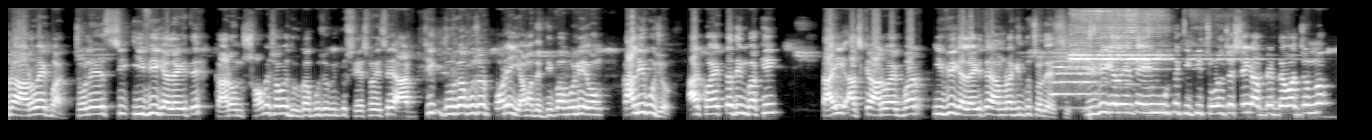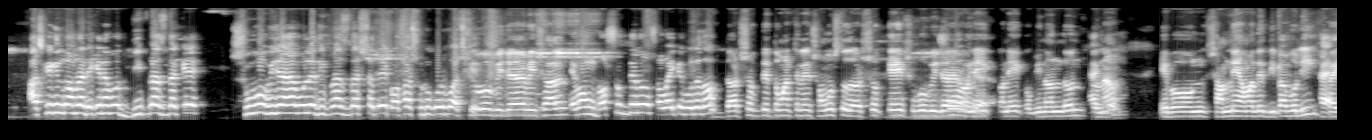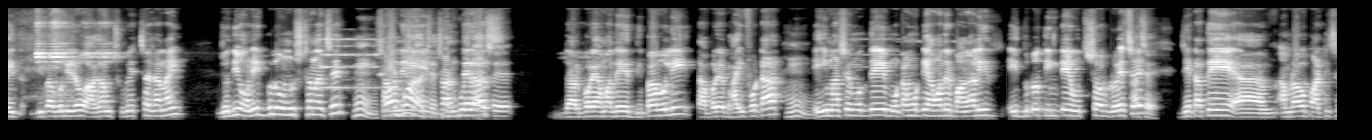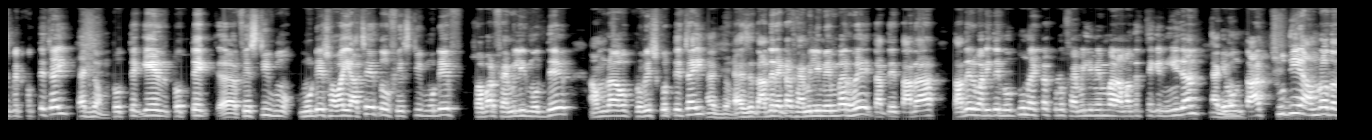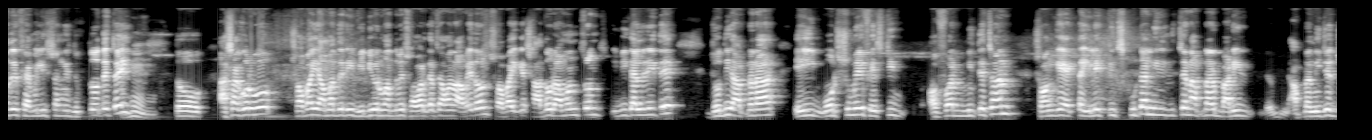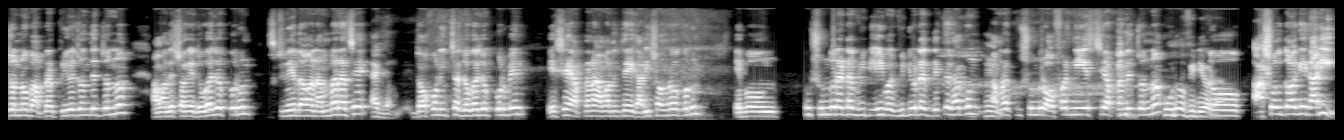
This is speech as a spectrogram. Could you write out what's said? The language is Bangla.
আমরা আরও একবার চলে এসেছি ইভি গ্যালারিতে কারণ সবে সবে দুর্গাপুজো কিন্তু শেষ হয়েছে, আর ঠিক দুর্গাপুজোর পরেই আমাদের দীপাবলি এবং কালী পুজো, আর কয়েকটা দিন বাকি। তাই আজকে আরও একবার ইভি গ্যালারিতে আমরা কিন্তু চলে এসেছি। ইভি গ্যালারিতে এই মুহূর্তে কি কি চলছে সেই আপডেট দেওয়ার জন্য আজকে কিন্তু আমরা ডেকে নেব দীপরাজ দাকে শুভ বিজয়া বলে দীপরাজ দার সাথে কথা শুরু করব আজকে। শুভ বিজয়া বিশাল। এবং দর্শকদেরও সবাইকে বলে দাও। দর্শকদের তোমার চ্যানেল সমস্ত দর্শককে শুভ বিজয়া। অনেক অনেক অভিনন্দন প্রণাম। এবং সামনে আমাদের দীপাবলি হ্যাঁ। তাই দীপাবলিরও আগাম শুভেচ্ছা জানাই। যদিও অনেকগুলো অনুষ্ঠান আছে সামনে ধনতেরাস, তারপরে আমাদের দীপাবলি তারপরে ভাইফোঁটা। এই মাসের মধ্যে মোটামুটি আমাদের বাঙালির এই দুটো তিনটে উৎসব রয়েছে। যেটাতে আমরাও পার্টিসিপেট করতে চাই। একদম। প্রত্যেকের প্রত্যেক ফেস্টিভ মুডে সবাই আছে তো ফেস্টিভ মুডে সবার ফ্যামিলির মধ্যে আমরাও প্রবেশ করতে চাই। অ্যাজ এ তাদের একটা ফ্যামিলি মেম্বার হয়ে যাতে তারা তাদের বাড়িতে নতুন একটা কোনো ফ্যামিলি মেম্বার আমাদের থেকে নিয়ে যান এবং তার থ্রু দিয়ে আমরাও তাদের ফ্যামিলির সঙ্গে যুক্ত হতে চাই। তো আশা করব সবাই আমাদের এই ভিডিওর মাধ্যমে সবার কাছে আমার আবেদন সবাইকে সাদর আমন্ত্রণ ইভি গ্যালারিতে যদি আপনারা এই মরশুমে ফেস্টিভ অফার নিতে চান সঙ্গে একটা ইলেকট্রিক স্কুটার নিতে চান আপনার বাড়ির আপনার নিজের জন্য বা আপনার প্রিয়জনদের জন্য আমাদের সঙ্গে যোগাযোগ করুন স্ক্রিনে দেওয়া নাম্বার আছে। একদম। যখন ইচ্ছা যোগাযোগ করবেন এসে আপনারা আমাদের থেকে গাড়ি সংগ্রহ করুন এবং খুব সুন্দর একটা এই ভিডিওটা দেখতে থাকুন। আমরা খুব সুন্দর অফার নিয়ে এসেছি আপনাদের জন্য। পুরো ভিডিও তো আসল তো আগে গাড়ি।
